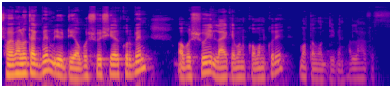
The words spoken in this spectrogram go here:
সবাই ভালো থাকবেন, ভিডিওটি অবশ্যই শেয়ার করবেন, অবশ্যই লাইক এবং কমেন্ট করে মতামত দিবেন। আল্লাহ হাফেজ।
